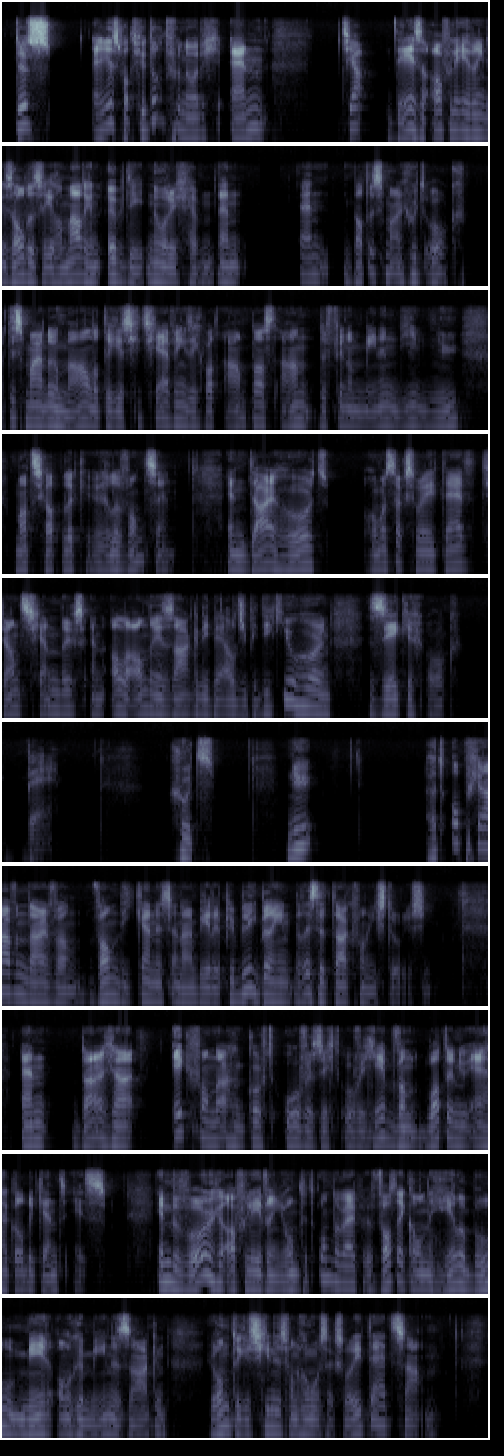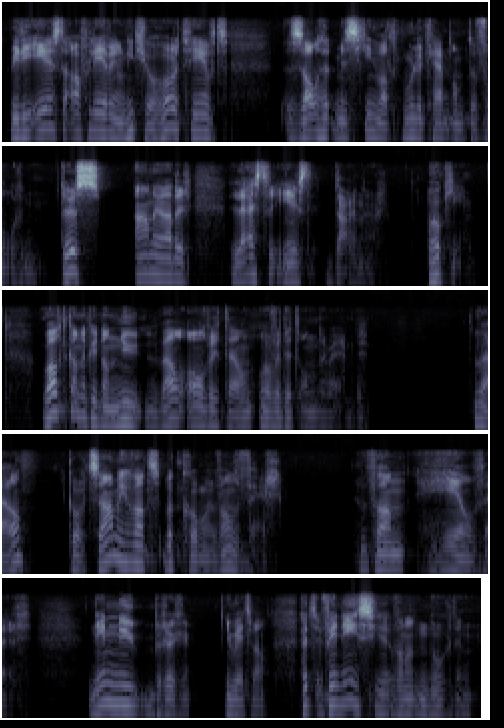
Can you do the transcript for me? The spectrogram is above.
Dus er is wat geduld voor nodig en tja, deze aflevering zal dus regelmatig een update nodig hebben. En, en dat is maar goed ook. Het is maar normaal dat de geschiedschrijving zich wat aanpast aan de fenomenen die nu maatschappelijk relevant zijn. En daar hoort homoseksualiteit, transgenders en alle andere zaken die bij LGBTQ horen zeker ook bij. Goed, nu het opgraven daarvan, van die kennis en naar een publiek brengen, dat is de taak van historici. En daar ga ik vandaag een kort overzicht over geven van wat er nu eigenlijk al bekend is. In de vorige aflevering rond dit onderwerp vat ik al een heleboel meer algemene zaken rond de geschiedenis van homoseksualiteit samen. Wie die eerste aflevering nog niet gehoord heeft, zal het misschien wat moeilijk hebben om te volgen. Dus, aanrader, luister eerst daarnaar. Oké, wat kan ik u dan nu wel al vertellen over dit onderwerp? Wel, Kort samengevat, we komen van ver. Van heel ver. Neem nu Brugge, u weet wel, het Venetië van het noorden.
